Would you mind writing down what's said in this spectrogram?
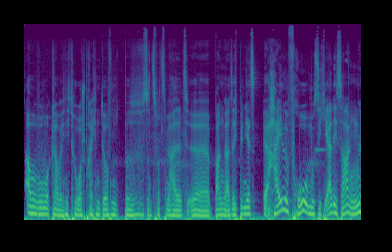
aber wo wir, glaube ich, nicht drüber sprechen dürfen, sonst wird es mir halt äh, bange. Also ich bin jetzt äh, heile froh, muss ich ehrlich sagen,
